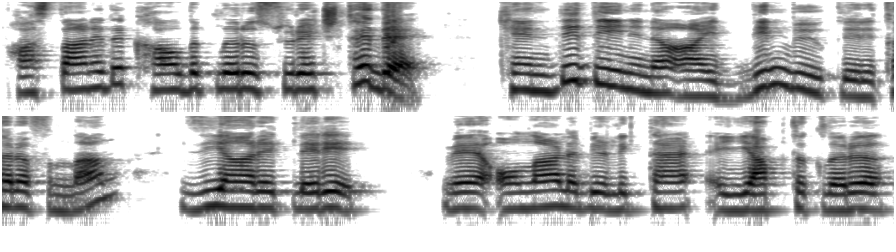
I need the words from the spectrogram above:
hastanede kaldıkları süreçte de kendi dinine ait din büyükleri tarafından ziyaretleri ve onlarla birlikte yaptıkları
